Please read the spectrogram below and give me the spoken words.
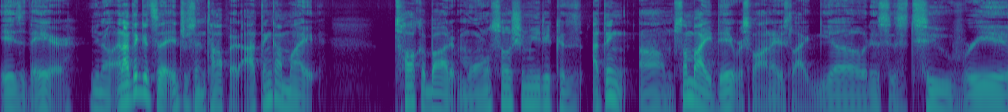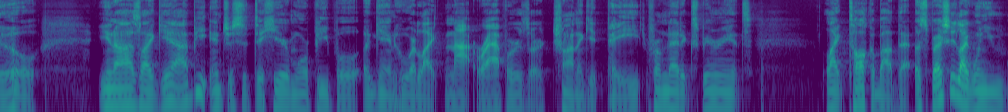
is there, you know. And I think it's an interesting topic. I think I might talk about it more on social media because I think um somebody did respond. It's like, yo, this is too real. You know, I was like, yeah, I'd be interested to hear more people again who are like not rappers or trying to get paid from that experience like talk about that especially like when you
